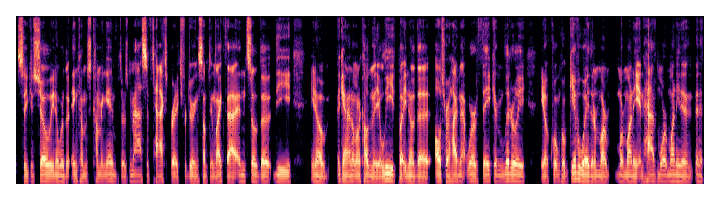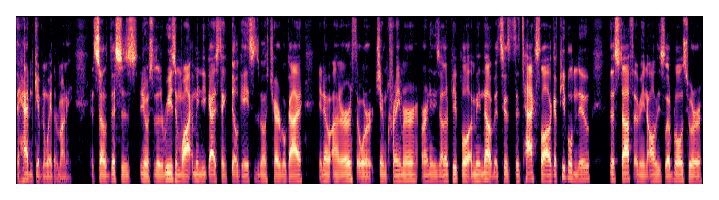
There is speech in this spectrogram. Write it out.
so you can show you know where the income is coming in but there's massive tax breaks for doing something like that. And so the the you know again i don't want to call them the elite but you know the ultra high net worth they can literally you know quote unquote give away their more more money and have more money than, than if they hadn't given away their money And so this is, you know, so the reason why, I mean, you guys think Bill Gates is the most charitable guy, you know, on earth or Jim Cramer or any of these other people. I mean, no, but it's just the tax law. Like if people knew this stuff, I mean, all these liberals who are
